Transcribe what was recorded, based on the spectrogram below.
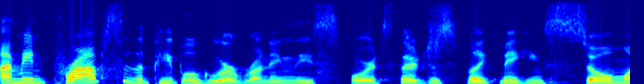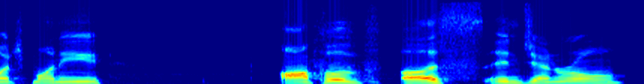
I mean, props to the people who are running these sports. They're just like making so much money off of us in general.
